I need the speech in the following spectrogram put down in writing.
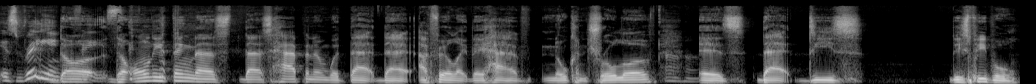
it's really in your the face. the only thing that's that's happening with that that I feel like they have no control of Uh-huh. is that these these people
